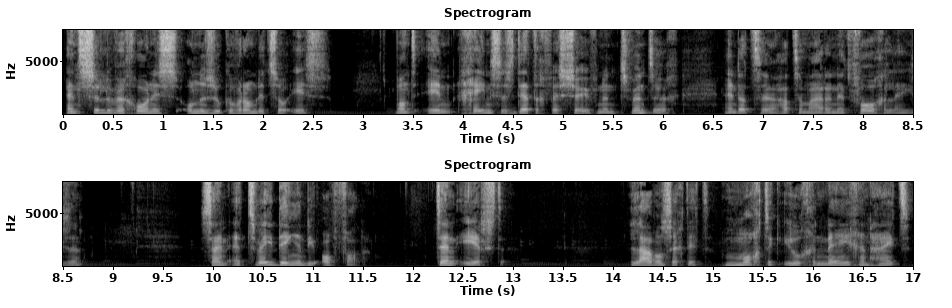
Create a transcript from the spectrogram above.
En zullen we gewoon eens onderzoeken waarom dit zo is? Want in Genesis 30, vers 27, en dat eh, had Tamara net voorgelezen, zijn er twee dingen die opvallen. Ten eerste, Laban zegt dit: Mocht ik uw genegenheid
